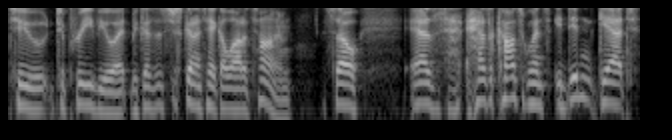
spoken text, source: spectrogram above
to to preview it because it's just going to take a lot of time. So, as as a consequence, it didn't get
